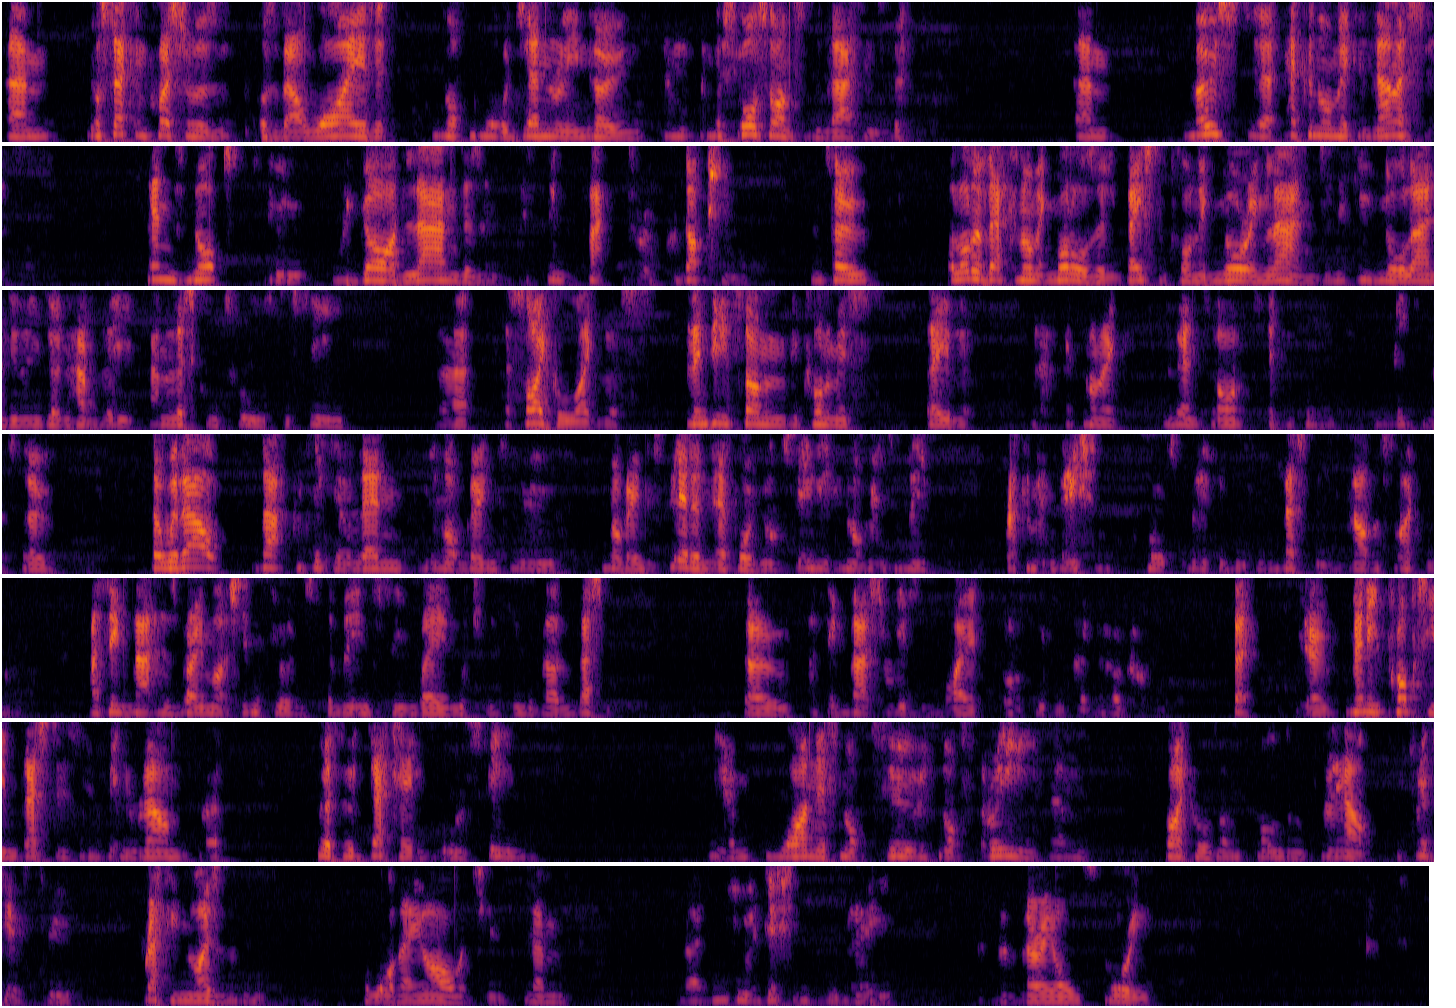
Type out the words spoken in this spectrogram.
Um, your second question was, was about why is it not more generally known, and, and the short answer to that is that um, most uh, economic analysis tends not to regard land as a distinct factor of production, and so a lot of economic models are based upon ignoring land, and if you ignore land, then you don't have the analytical tools to see uh, a cycle like this. And indeed, some economists say that, economic events aren't cyclical So, so without that particular lens, you're not going to you're not going to see it, and therefore, if you're not seeing it, you're not going to make recommendations for investors about the cycle. I think that has very much influenced the mainstream way in which we think about investment. So I think that's the reason why a lot of people don't know about them. But you know, many property investors who've been around for two or three decades will have seen you know, one, if not two, if not three um, cycles unfold and play out. The trick is to recognise them for what they are, which is um, uh, new additions of a, a very old story.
